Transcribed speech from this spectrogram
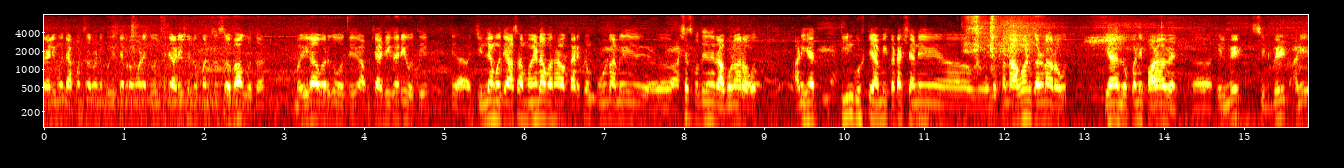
रॅलीमध्ये आपण सर्वांनी बघितल्याप्रमाणे दोनशे ते अडीचशे लोकांचा सहभाग होता. महिला वर्ग होते आमचे अधिकारी होते. जिल्ह्यामध्ये असा महिनाभर हा कार्यक्रम पूर्ण आम्ही अशाच पद्धतीने राबवणार आहोत. आणि ह्या तीन गोष्टी आम्ही कटाक्षाने लोकांना आवाहन करणार आहोत या लोकांनी पाळाव्यात. हेल्मेट सीटबेल्ट आणि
